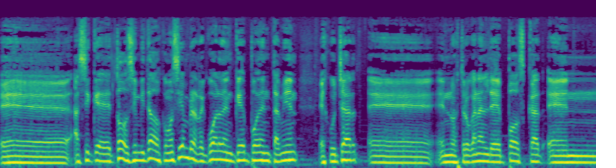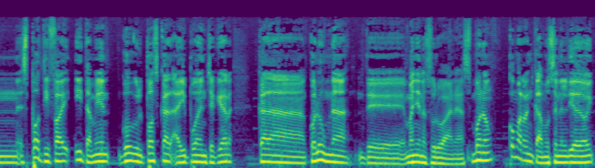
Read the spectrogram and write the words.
Eh, así que todos invitados, como siempre, recuerden que pueden también escuchar eh, en nuestro canal de podcast en Spotify y también Google Podcast. Ahí pueden chequear cada columna de Mañanas Urbanas. Bueno, ¿cómo arrancamos en el día de hoy?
